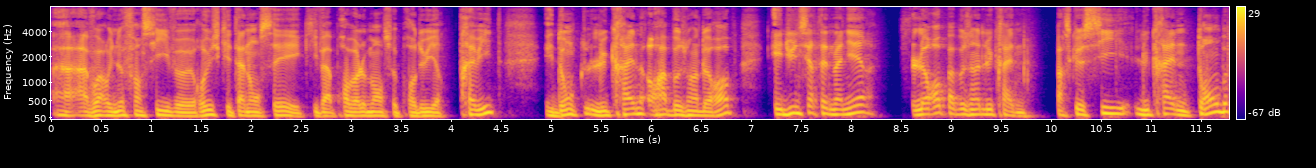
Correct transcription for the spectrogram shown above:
avoir une offensive russe qui est annoncée et qui va probablement se produire très vite. Et donc l'Ukraine aura besoin de l'Europe. Et d'une certaine manière, l'Europe a besoin de l'Ukraine. Parce que si l'Ukraine tombe,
